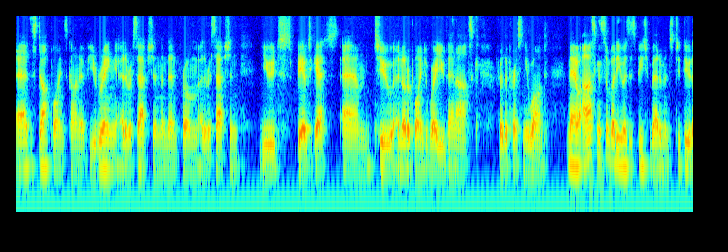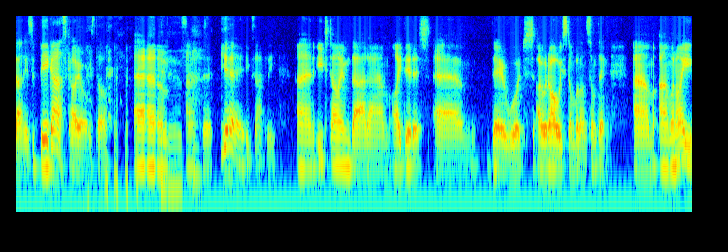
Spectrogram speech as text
uh, the stop points. Kind of, you ring at the reception, and then from the reception, you'd be able to get um, to another point where you then ask for the person you want. Now, asking somebody who has a speech impediment to do that is a big ask. I always thought. Um, It is. and, uh, yeah, exactly. And each time that um, I did it, um, there would I would always stumble on something. Um, and when I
